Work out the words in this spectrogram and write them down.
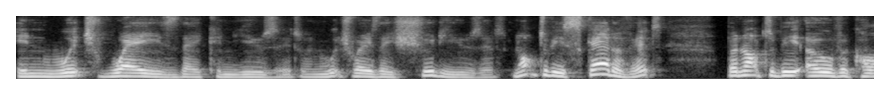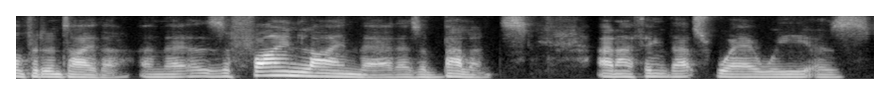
in which ways they can use it, in which ways they should use it, not to be scared of it, but not to be overconfident either. And there's a fine line there, there's a balance. And I think that's where we, as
